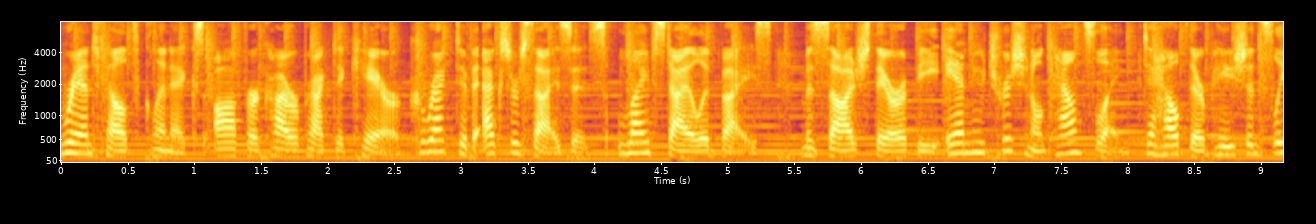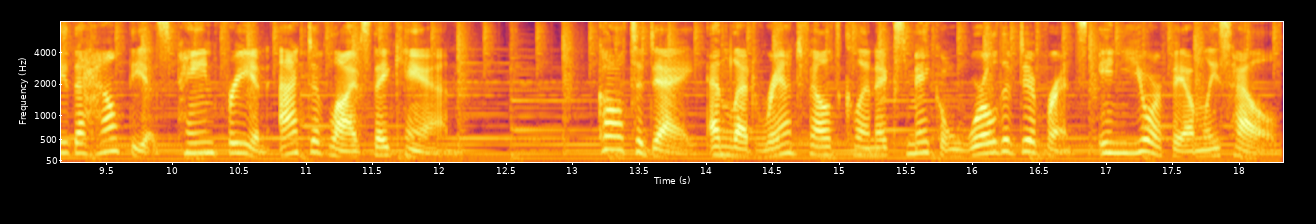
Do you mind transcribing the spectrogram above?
Rannfeldt clinics offer chiropractic care, corrective exercises, lifestyle advice, massage therapy, and nutritional counseling to help their patients lead the healthiest, pain free, and active lives they can. Call today and let Rannfeldt Clinics make a world of difference in your family's health.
